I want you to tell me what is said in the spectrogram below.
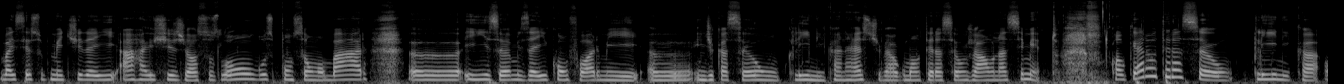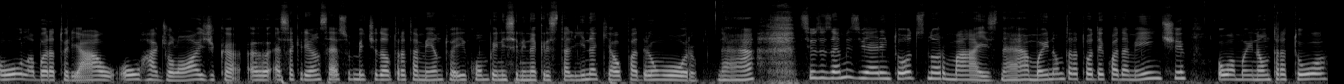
vai ser submetida aí a raio-x de ossos longos, punção lombar uh, e exames aí conforme uh, indicação clínica, né? Se tiver alguma alteração já ao nascimento. Qualquer alteração clínica ou laboratorial ou radiológica, essa criança é submetida ao tratamento aí com penicilina cristalina, que é o padrão ouro, né? Se os exames vierem todos normais, né? A mãe não tratou adequadamente ou a mãe não tratou,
